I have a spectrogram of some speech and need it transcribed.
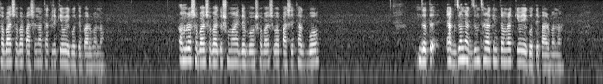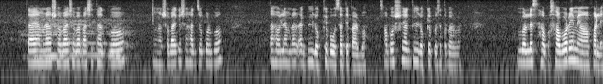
সবাই সবার পাশে না থাকলে কেউ এগোতে পারব না। আমরা সবাই সবাইকে সময় দেব, সবাই সবার পাশে থাকব। যাতে একজন একজন ছাড়া কিন্তু আমরা কেউ এগোতে পারব না। তাই আমরা সবাই সবার পাশে থাকব সবাইকে সাহায্য করব, তাহলে আমরা একদিন লক্ষ্যে পৌঁছাতে পারব। অবশ্যই একদিন লক্ষ্যে পৌঁছাতে পারব। বললে সবরে মেওয়া ফলে।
